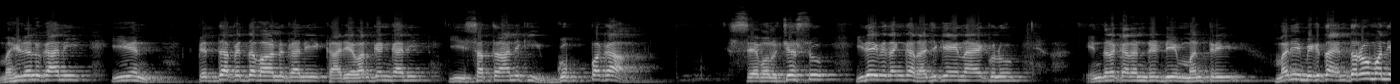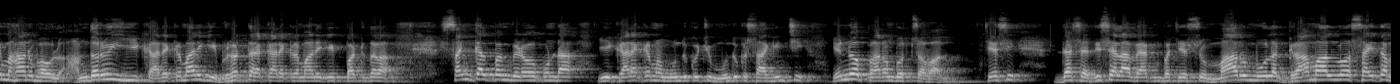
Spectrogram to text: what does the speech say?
మహిళలు కానీ ఈవెన్ పెద్ద పెద్ద వాళ్ళు కానీ కార్యవర్గం కానీ ఈ సత్రానికి గొప్పగా సేవలు చేస్తూ ఇదే విధంగా రాజకీయ నాయకులు ఇంద్రకరణ్ రెడ్డి మంత్రి మరి మిగతా ఎందరో మంది మహానుభావులు అందరూ ఈ కార్యక్రమానికి బృహత్తర కార్యక్రమానికి పట్టుదల సంకల్పం విడవకుండా ఈ కార్యక్రమం ముందుకొచ్చి ముందుకు సాగించి ఎన్నో ప్రారంభోత్సవాలు చేసి దశ దిశలా వ్యాపింపచేస్తూ మారుమూల గ్రామాల్లో సైతం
